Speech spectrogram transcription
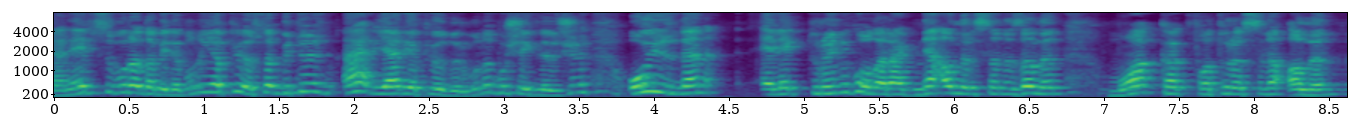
Yani hepsi burada bile bunu yapıyorsa bütün her yer yapıyordur bunu bu şekilde düşünün. O yüzden elektronik olarak ne alırsanız alın muhakkak faturasını alın,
